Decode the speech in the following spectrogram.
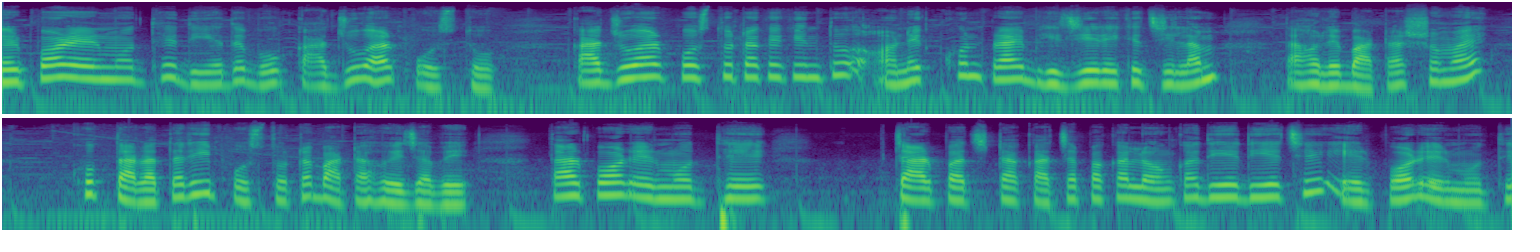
এরপর এর মধ্যে দিয়ে দেব কাজু আর পোস্ত। কাজু আর পোস্তটাকে কিন্তু অনেকক্ষণ প্রায় ভিজিয়ে রেখেছিলাম। তাহলে বাটার সময় খুব তাড়াতাড়ি পোস্তটা বাটা হয়ে যাবে। তারপর এর মধ্যে চার পাঁচটা কাঁচা পাকা লঙ্কা দিয়ে দিয়েছে। এরপর এর মধ্যে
